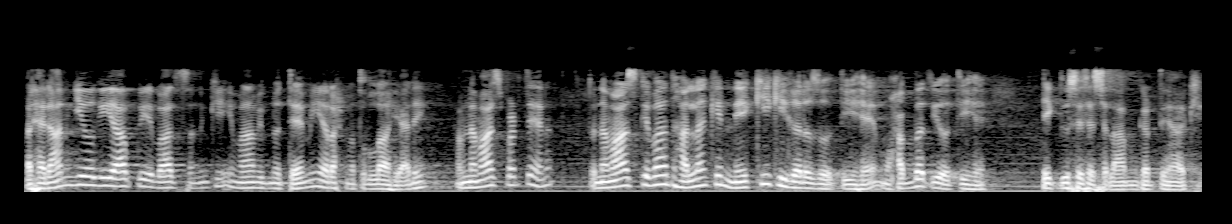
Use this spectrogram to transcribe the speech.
اور حیرانگی ہوگی آپ کو یہ بات سن کے، امام ابن تیمیہ رحمۃ اللہ علیہ، ہم نماز پڑھتے ہیں نا، تو نماز کے بعد حالانکہ نیکی کی غرض ہوتی ہے، محبت ہی ہوتی ہے، ایک دوسرے سے سلام کرتے ہیں آکے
